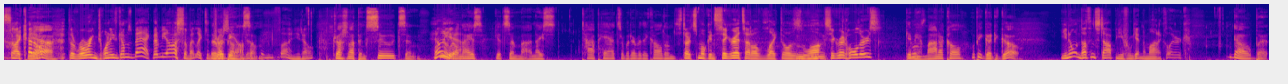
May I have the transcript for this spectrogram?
So I kind of Yeah. the Roaring 20s comes back. That'd be awesome. I'd like to That dress would be up. awesome. It'd be fun, you know. Dressing up in suits and Hell you know, yeah. real nice. Get some uh, nice top hats or whatever they called them. Start smoking cigarettes out of like those Mm-hmm. long cigarette holders. Give me a monocle. We'll be good to go. You know, nothing's stopping you from getting a monocle, Eric. No, but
